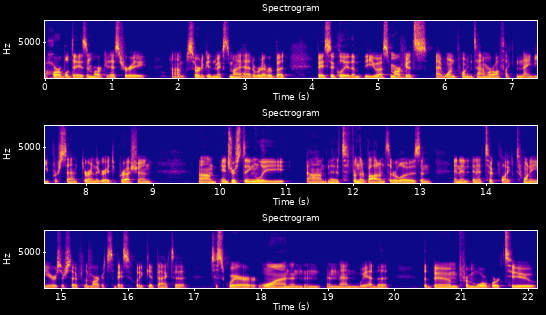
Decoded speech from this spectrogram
horrible days in market history. Um, sort of get mixed in my head or whatever, but basically the, the U.S. markets at one point in time were off like 90% during the Great Depression. Um, interestingly, um, it's from their bottom to their lows, and and it, and it took like 20 years or so for the markets to basically get back to to square one, and and, and then we had the the boom from World War II,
